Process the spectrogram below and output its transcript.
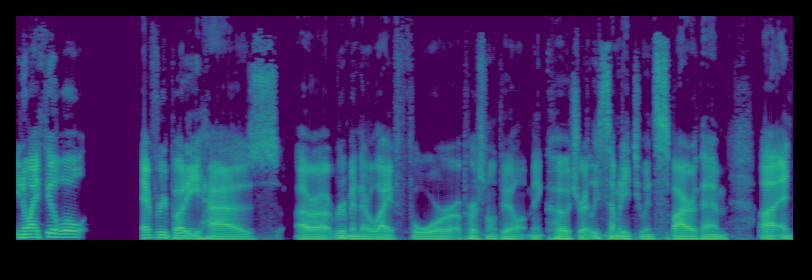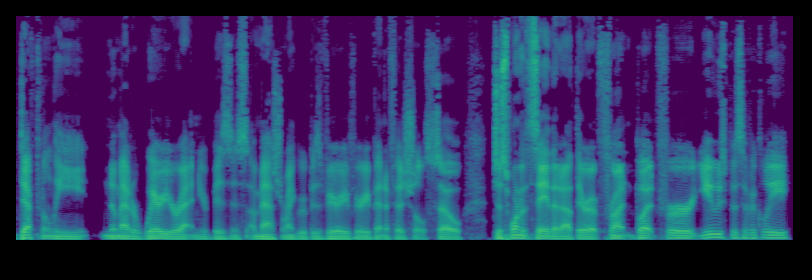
You know, I feel everybody has a room in their life for a personal development coach or at least somebody to inspire them. Uh, and definitely, no matter where you're at in your business, a mastermind group is very, very beneficial. So just wanted to say that out there up front. But for you specifically,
